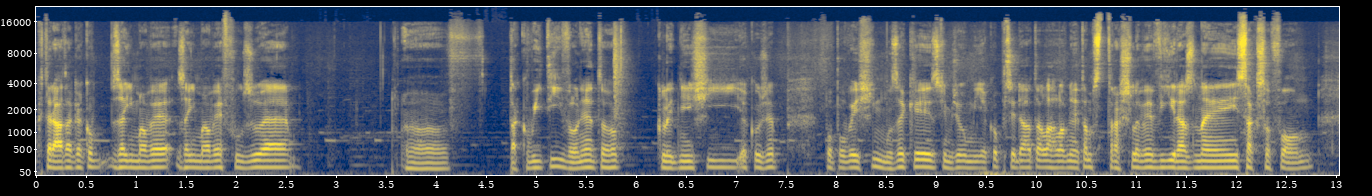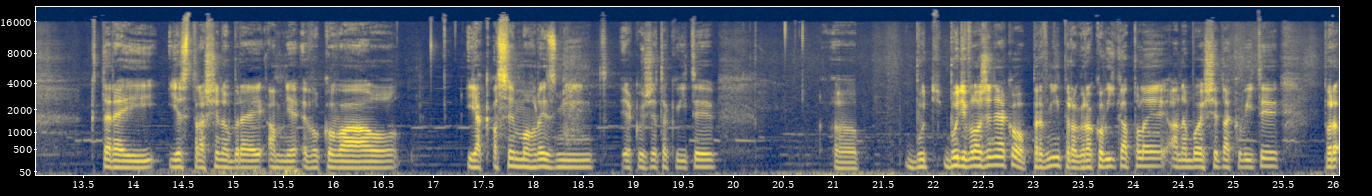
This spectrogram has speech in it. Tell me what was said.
která tak jako zajímavě, zajímavě fúzuje v takový té vlně toho klidnější, jakože popovější muziky s tím, že umí jako přidat, ale hlavně je tam strašlivě výrazný saxofon, který je strašně dobrý a mě evokoval, jak asi mohly znít jakože takový ty uh, buď, buď vyloženě jako první progrokový kapely, anebo ještě takový ty pro,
